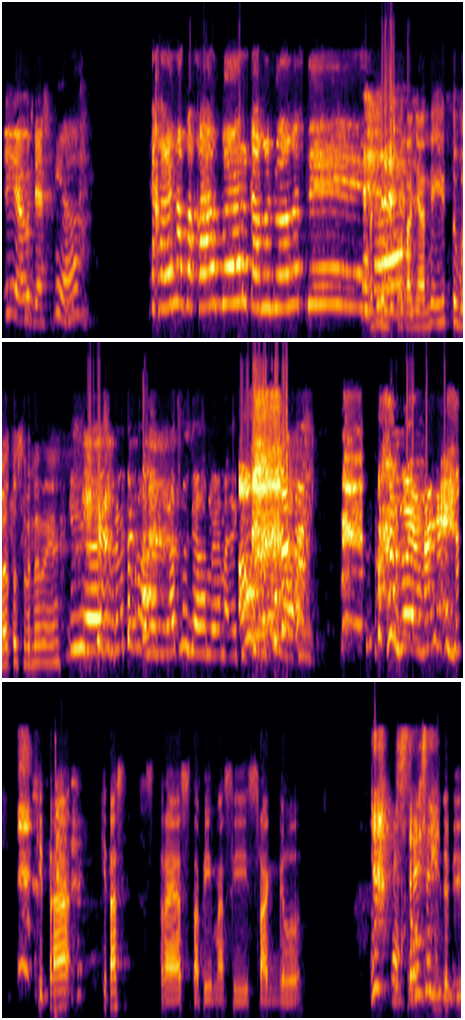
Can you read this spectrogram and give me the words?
Iya udah. Iya. Ya kalian apa kabar? Kangen banget deh. Aduh, pertanyaannya itu batu sebenarnya. Iya, sebenarnya itu pertanyaan lihat lu jangan lu yang nanya kita. Oh. juga. gue yang nanya ya. Kita kita stres tapi masih struggle Ya, Stres ya. menjadi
